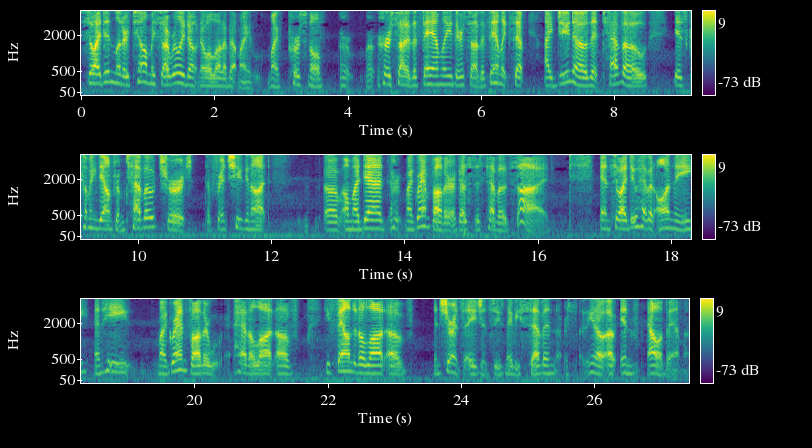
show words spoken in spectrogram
so I didn't let her tell me, so I really don't know a lot about my, my personal, her, her side of the family, their side of the family, except I do know that Taveau is coming down from Taveau Church, the French Huguenot, uh, on my dad, her, my grandfather, Augustus Taveau's side. And so I do have it on me, and he, my grandfather, had a lot of, he founded a lot of insurance agencies, maybe seven, or, you know, uh, in Alabama.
